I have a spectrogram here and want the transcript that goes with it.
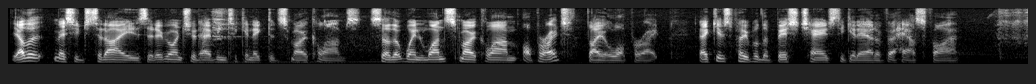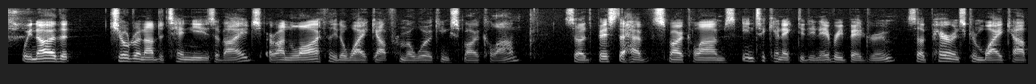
The other message today is that everyone should have interconnected smoke alarms so that when one smoke alarm operates, they all operate. That gives people the best chance to get out of a house fire. We know that children under 10 years of age are unlikely to wake up from a working smoke alarm. So it's best to have smoke alarms interconnected in every bedroom so parents can wake up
